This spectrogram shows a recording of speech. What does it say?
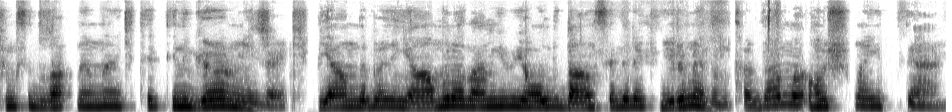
kimse dudaklarının hareket ettiğini görmeyecek. Bir anda böyle yağmur adam gibi yolda dans ederek yürümedim tabii ama hoşuma gitti yani.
